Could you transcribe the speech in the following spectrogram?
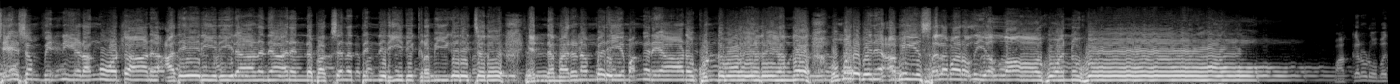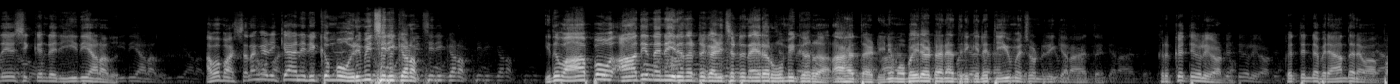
ശേഷം പിന്നീട് അങ്ങോട്ടാണ് അതേ രീതിയിലാണ് ഞാൻ എന്റെ ഭക്ഷണത്തിന്റെ രീതി ക്രമീകരിച്ചത്. എന്റെ മരണം വരെയും അങ്ങനെയാണ് കൊണ്ടുപോയത് എന്ന് ഉമർബിന് സലമ റളിയല്ലാഹു അൻഹു മക്കളോട് ഉപദേശിക്കേണ്ട രീതിയാണത്. അപ്പൊ ഭക്ഷണം കഴിക്കാനിരിക്കുമ്പോ ഒരുമിച്ചിരിക്കണം. ഇത് വാപ്പ ആദ്യം തന്നെ ഇരുന്നിട്ട് കഴിച്ചിട്ട് നേരെ റൂമിൽ കയറുക റാഹത്തായിട്ട്. ഇനി മൊബൈലായിട്ട് അതിനകത്തിരിക്കില്ല ടി വി വെച്ചോണ്ടിരിക്കുക റാഹത്തായിട്ട്. ക്രിക്കറ്റ് കളി കാണണം. ക്രിക്കറ്റിന്റെ ഭ്രാന്തന വാപ്പ.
